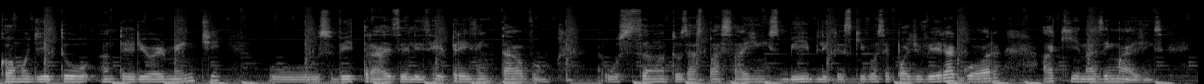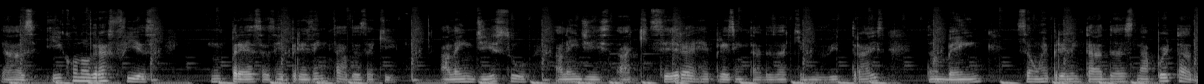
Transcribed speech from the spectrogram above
Como dito anteriormente, os vitrais eles representavam os santos, as passagens bíblicas que você pode ver agora aqui nas imagens, as iconografias impressas, representadas aqui. Além disso, além de ser representadas aqui nos vitrais, também são representadas na portada,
